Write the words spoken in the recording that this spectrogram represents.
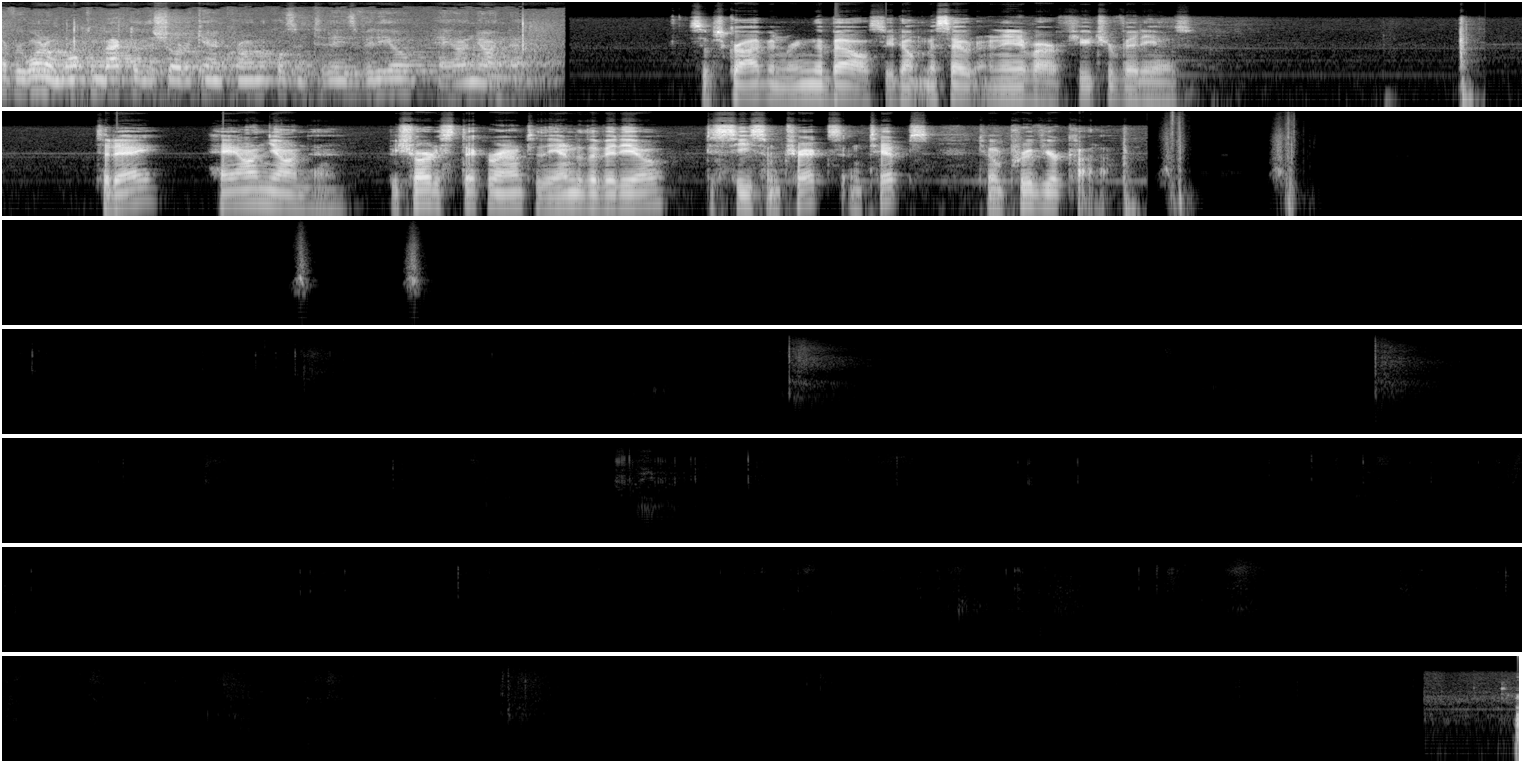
everyone and welcome back to the Shotokan Chronicles. In today's video, Heian Yondan. Subscribe and ring the bell so you don't miss out on any of our future videos. Today, Heian Yondan. Be sure to stick around to the end of the video to see some tricks and tips to improve your kata.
